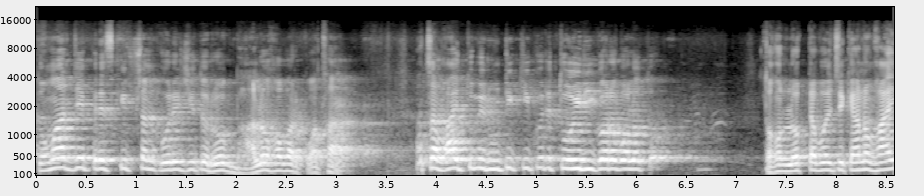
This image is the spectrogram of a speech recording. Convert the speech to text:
তোমার যে প্রেসক্রিপশন করেছি তো রোগ ভালো হবার কথা। আচ্ছা ভাই, তুমি রুটি কি করে তৈরি করো বলো তো? তখন লোকটা বলছে, কেন ভাই?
